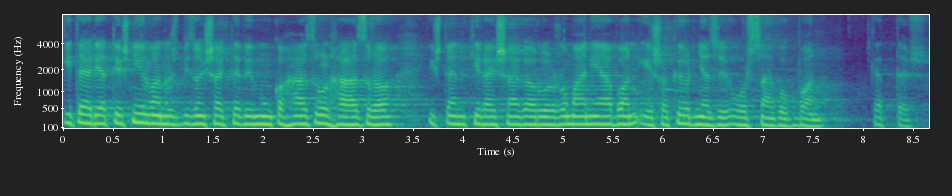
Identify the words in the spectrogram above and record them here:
Kiterjedt és nyilvános bizonyságtevő munkaházról házra, Isten királyságáról Romániában és a környező országokban. Kettes.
